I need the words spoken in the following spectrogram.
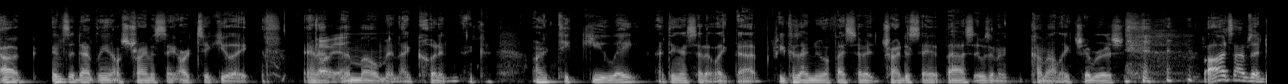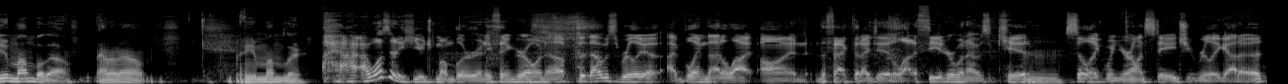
uh, incidentally, I was trying to say articulate, and Oh, at yeah. the moment I couldn't. I could articulate. I think I said it like that because I knew if I said it, tried to say it fast, it was gonna come out like gibberish. a lot of times I do mumble though. I don't know. Are you a mumbler? I, I wasn't a huge mumbler or anything growing up, but that was really a, I blame that a lot on the fact that I did a lot of theater when I was a kid. Mm. So like when you're on stage, you really gotta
